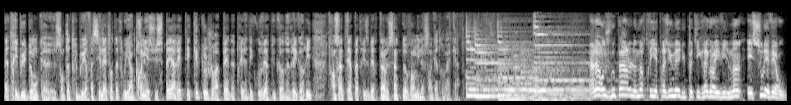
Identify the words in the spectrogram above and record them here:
attribuent donc euh, sont attribuées, enfin ces lettres sont attribuées à un premier suspect arrêté quelques jours à peine après la découverte du corps de Grégory. France Inter, Patrice Bertin, le 5 novembre 1984. À l'heure où je vous parle, le meurtrier présumé du petit Grégory Villemain est sous les verrous.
